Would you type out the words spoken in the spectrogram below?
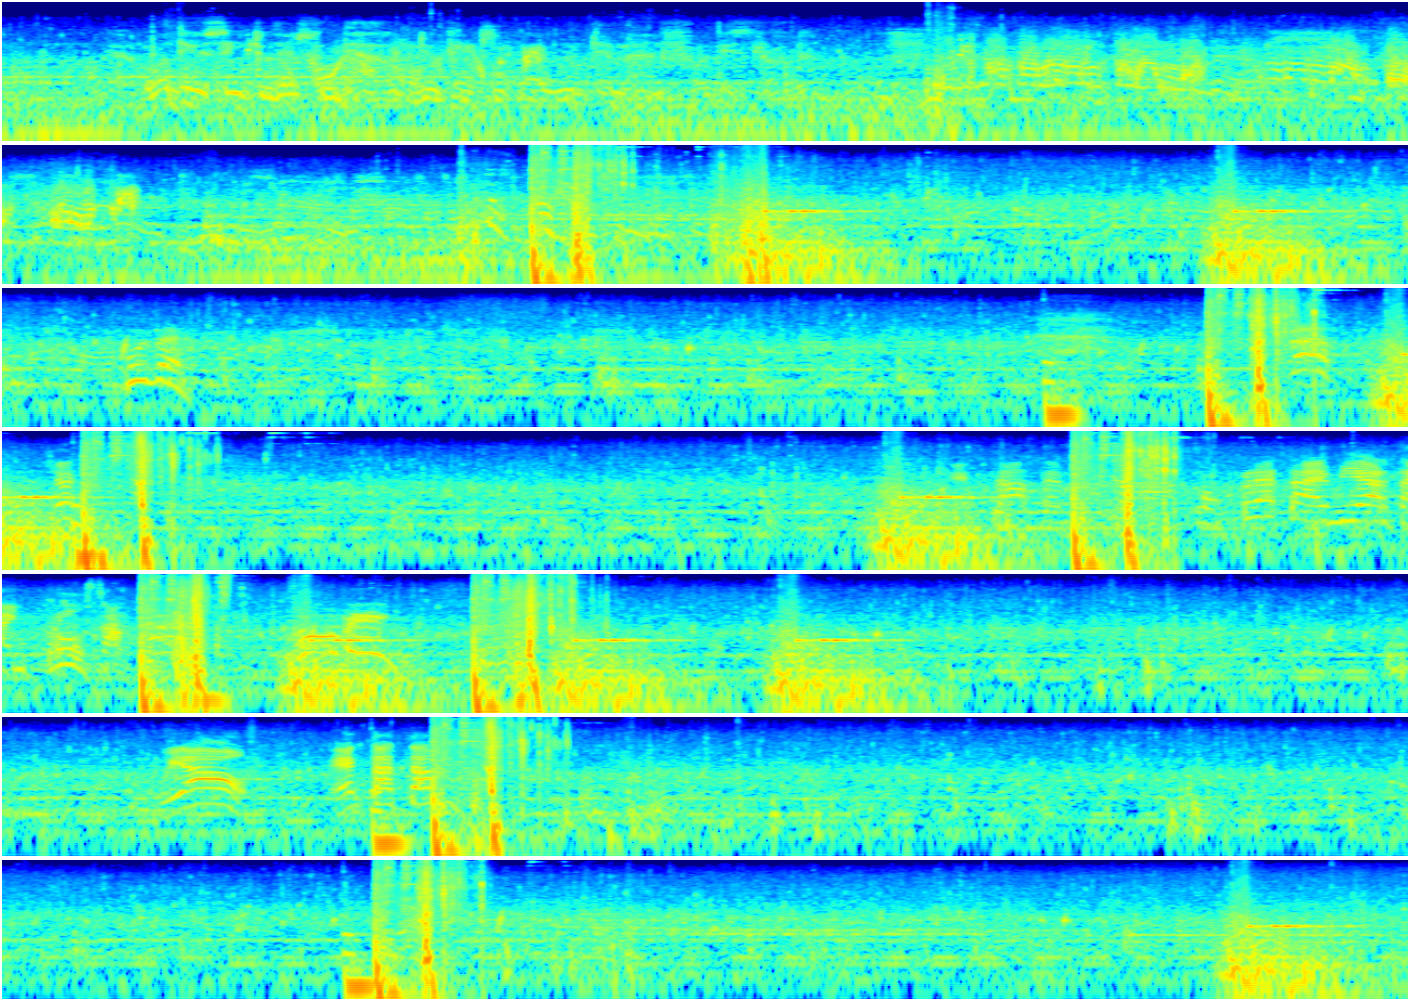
What do you think to those who doubt you can keep up with demand for this drug? De mierda, intrusa! ¡Moving! ¡Cuidado! ¡Esta está...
